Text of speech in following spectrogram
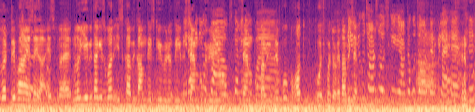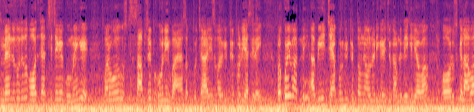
बार ट्रिप हाँ ऐसा ही रहा मतलब ये भी था कि इस बार इसका भी काम था इसकी वीडियो थी फिर शैम्पू की हो वीडियो शैम्पू का भी। फिर वो बहुत पोच पोच हो गया था। अभी से कुछ और सोच के गया था कुछ और हाँ। करके लाया है। मैंने सोचा था बहुत अच्छी जगह घूमेंगे पर वो उस हिसाब से हो नहीं पाया सब कुछ। इस बार की ट्रिप थोड़ी ऐसी रही। पर कोई बात नहीं अभी जयपुर की ट्रिप तो हमने ऑलरेडी करी चुका हमने देख ही लिया होगा। और उसके अलावा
